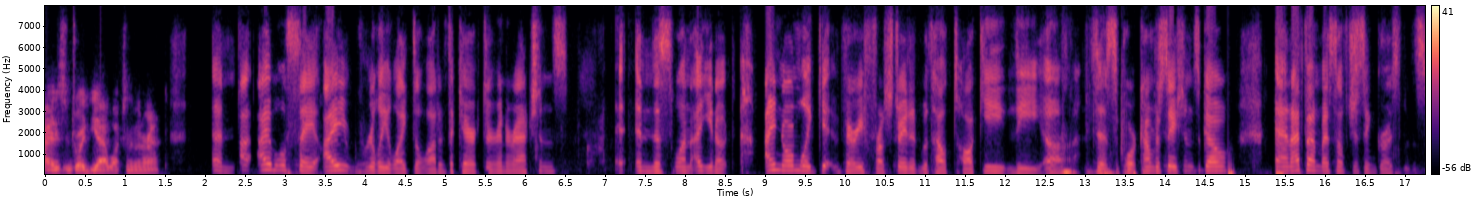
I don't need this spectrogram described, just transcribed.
I just enjoyed yeah watching them interact. And I, I will say I really liked a lot of the character interactions in this one. I you know I normally get very frustrated with how talky the uh, the support conversations go, and I found myself just engrossed with the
